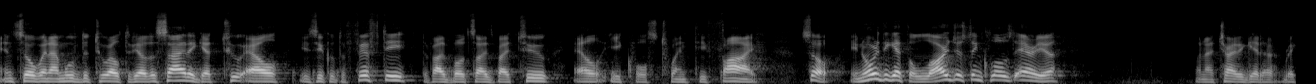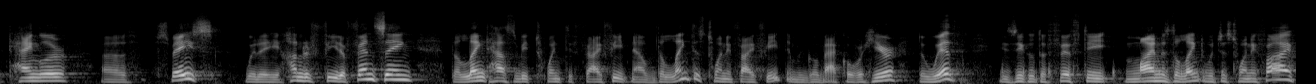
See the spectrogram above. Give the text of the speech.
And so when I move the 2L to the other side, I get 2L is equal to 50. Divide both sides by 2, L equals 25. So in order to get the largest enclosed area, when I try to get a rectangular uh, space with a 100 feet of fencing, the length has to be 25 feet. Now, if the length is 25 feet, then we go back over here, the width is equal to 50 minus the length, which is 25,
